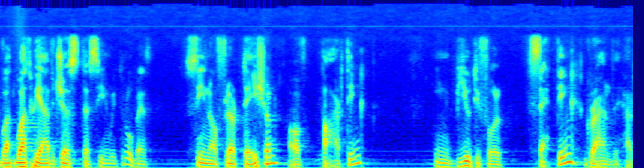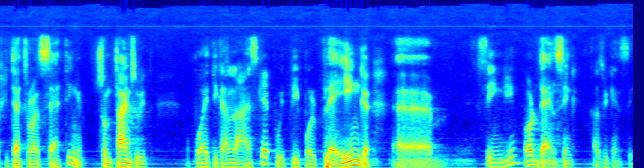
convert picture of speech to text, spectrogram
what, what we have just seen with Rubens, scene of flirtation, of parting, in beautiful setting, grand architectural setting, sometimes with poetical landscape, with people playing, uh, singing, or dancing, as you can see.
